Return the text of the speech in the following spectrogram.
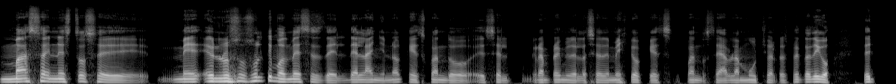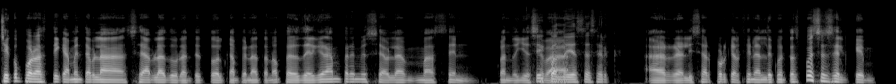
más en estos, eh, en los últimos meses del, del, año, ¿no? Que es cuando es el Gran Premio de la Ciudad de México, que es cuando se habla mucho al respecto. Digo, de Checo prácticamente habla, se habla durante todo el campeonato, ¿no? Pero del Gran Premio se habla más en cuando ya se va cuando ya se acerca. a realizar, porque al final de cuentas, pues es el que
